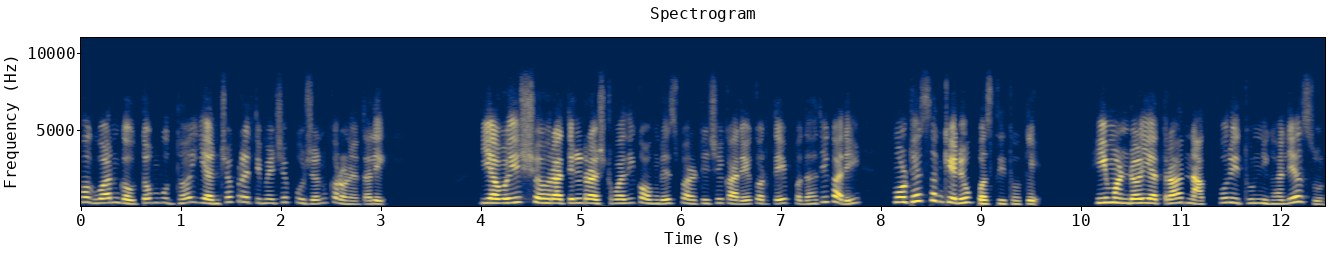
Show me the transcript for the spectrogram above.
भगवान गौतम बुद्ध यांच्या प्रतिमेचे पूजन करण्यात आले. यावेळी शहरातील राष्ट्रवादी काँग्रेस पार्टीचे कार्यकर्ते पदाधिकारी मोठ्या संख्येने उपस्थित होते. ही मंडळ यात्रा नागपूर इथून निघाली असून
